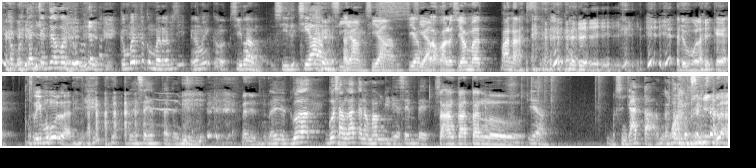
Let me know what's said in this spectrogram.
Kenapa gancetnya sama gue? Kembar tuh kembar apa sih? Namanya kalau silam Si, siap. Siang, siang. Siang, Oh, kalau siang mah panas. Aduh mulai kayak selimulan. Ya setan aja. Lanjut. Lanjut, gue gue sangkatan sama Hamdi di SMP. Seangkatan lo. Iya. Bersenjata, enggak Wah gila.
